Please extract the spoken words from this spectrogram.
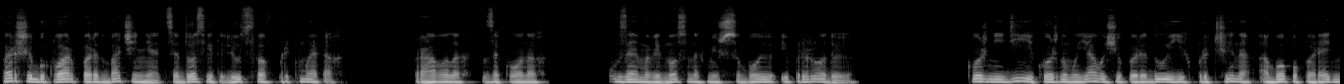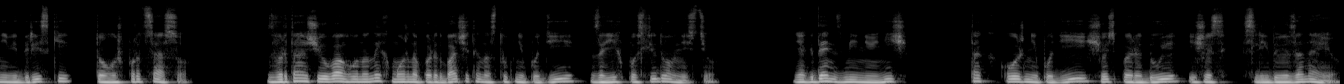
Перший буквар передбачення це досвід людства в прикметах, правилах, законах, у взаємовідносинах між собою і природою. Кожній дії, кожному явищу передує їх причина або попередні відрізки того ж процесу. Звертаючи увагу на них, можна передбачити наступні події за їх послідовністю як день змінює ніч, так кожній події щось передує і щось слідує за нею.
